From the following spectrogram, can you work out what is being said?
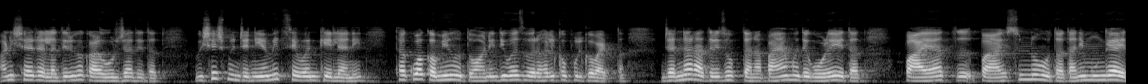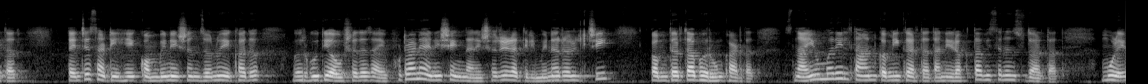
आणि शरीराला दीर्घकाळ ऊर्जा देतात. विशेष म्हणजे नियमित सेवन केल्याने थकवा कमी होतो आणि दिवसभर हलकं फुलकं वाटतं. ज्यांना रात्री झोपताना पायामध्ये गोळे येतात पायात पाय सुन्न होतात आणि मुंग्या येतात. त्यांच्यासाठी हे कॉम्बिनेशन जणू एखादं घरगुती औषधच आहे. फुटाणे आणि शेंगदाणे शरीरातील मिनरलची कमतरता भरून काढतात. स्नायूमधील ताण कमी करतात आणि रक्ताभिसरण सुधारतात. मुळे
